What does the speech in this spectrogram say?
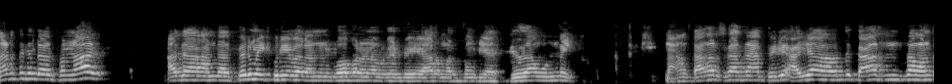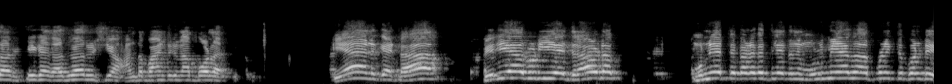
நடத்துகின்றார் சொன்னால் அது அந்த பெருமைக்குரியவர் அண்ணன் கோபாலன் அவர்கள் என்று யாரும் மறுக்க முடியாது. இதுதான் உண்மை. நான் காங்கிரஸ்காரன் பெரிய ஐயா வந்து காங்கிரஸ் தான் வந்தார். டீக்கா அது வேற விஷயம். அந்த பாயிண்ட்டுக்கு நான் போல ஏன்னு கேட்டா பெரியாருடைய திராவிட முன்னேற்ற கழகத்திலே தன்னை முழுமையாக அர்ப்பணித்துக் கொண்டு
